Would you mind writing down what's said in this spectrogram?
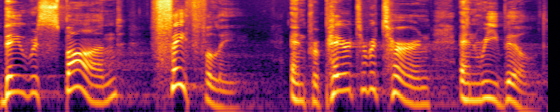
They respond faithfully and prepare to return and rebuild.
